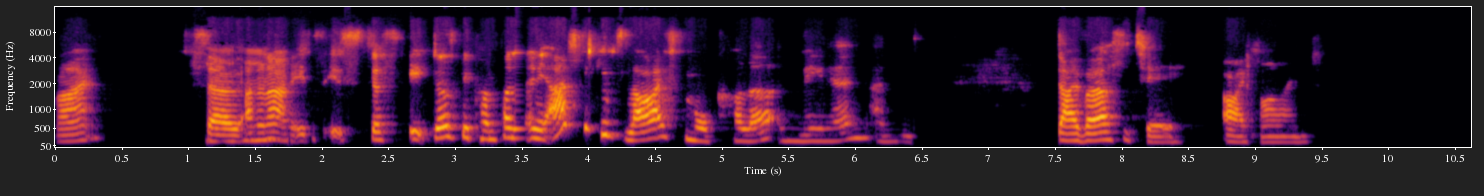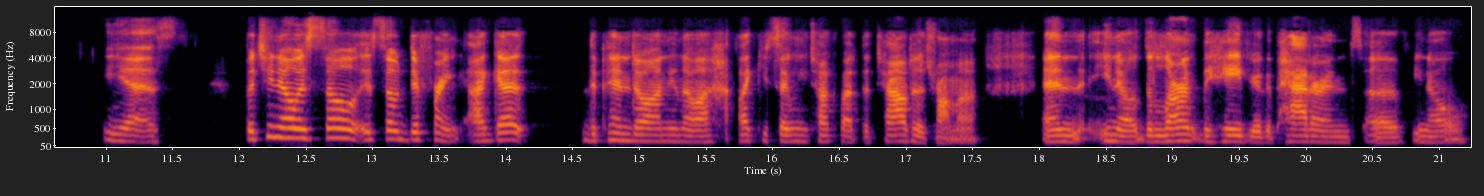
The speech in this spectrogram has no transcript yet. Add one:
right? So mm-hmm. I don't mm-hmm. know. It's it's just it does become fun, and it actually gives life more color and meaning and diversity. I find. Yes. But you know, it's so it's so different. I get depend on, you know, like you said when you talk about the childhood trauma and you know, the learned behavior, the patterns of, you know,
